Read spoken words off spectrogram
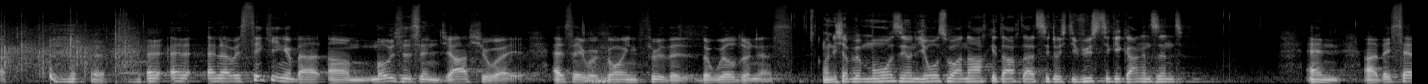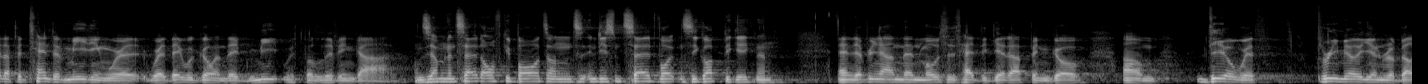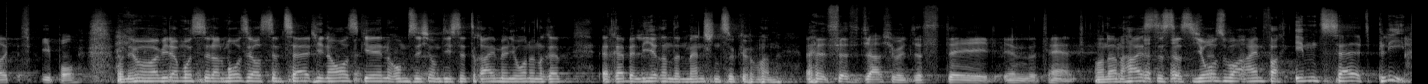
And, and, I was thinking about um, Moses and Joshua as they were going through the, the wilderness. Und ich habe über Mose und Josua nachgedacht, als sie durch die Wüste gegangen sind. And uh, they set up a tent of meeting where, where they would go and they'd meet with the living God. Und sie haben ein Zelt aufgebaut und in diesem Zelt wollten sie Gott begegnen. And every now and then Moses had to get up and go um, deal with three million rebellious people. Und immer mal wieder musste dann Mose aus dem Zelt hinausgehen, um sich um diese drei Millionen Re rebellierenden Menschen zu kümmern. And it says Joshua just stayed in the tent. Und dann heißt es, dass Josua einfach im Zelt blieb.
